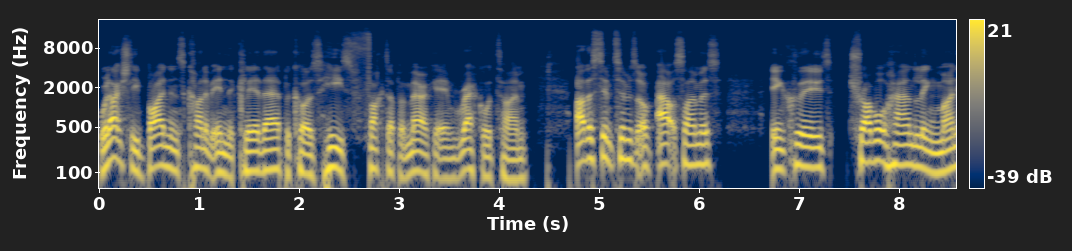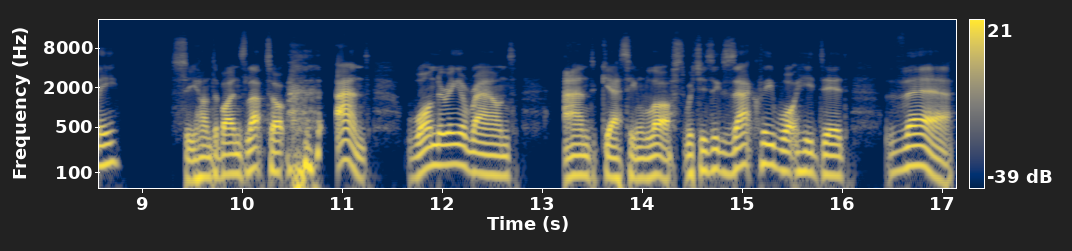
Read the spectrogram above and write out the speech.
Well, actually, Biden's kind of in the clear there because he's fucked up America in record time. Other symptoms of Alzheimer's include trouble handling money, see Hunter Biden's laptop, and wandering around and getting lost, which is exactly what he did there.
